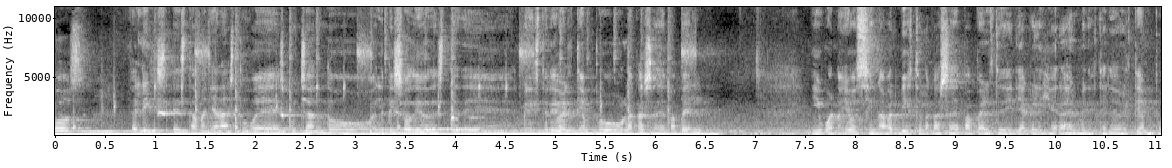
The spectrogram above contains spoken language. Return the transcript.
chicos, Félix, esta mañana estuve escuchando el episodio de este de Ministerio del Tiempo, La Casa de Papel. Y bueno, yo sin haber visto La Casa de Papel te diría que eligieras El Ministerio del Tiempo.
